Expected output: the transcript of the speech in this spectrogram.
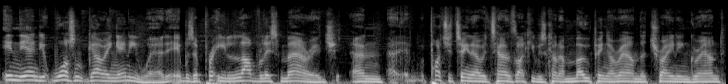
In the end, it wasn't going anywhere. It was a pretty loveless marriage. And uh, Pochettino, it sounds like he was kind of moping around the training ground.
